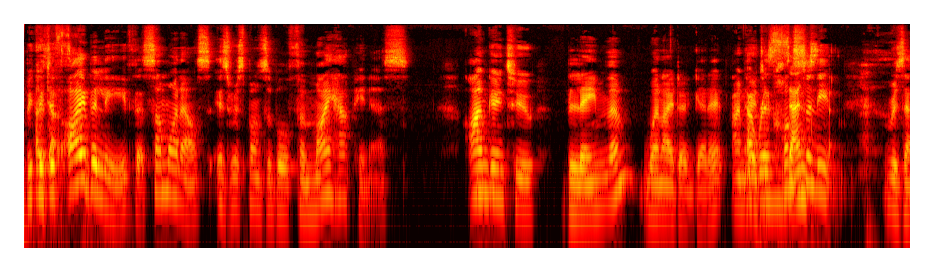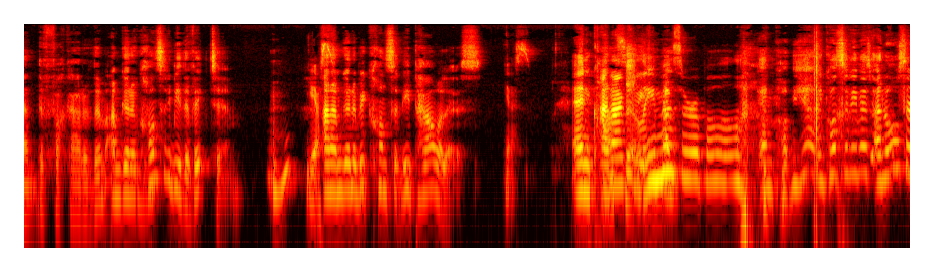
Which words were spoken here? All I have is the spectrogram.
Because if. I believe that someone else is responsible for my happiness, I'm mm-hmm. going to blame them when I don't get it. I'm going to constantly them. resent the fuck out of them. I'm going to mm-hmm. constantly be the victim. Mm-hmm. Yes. And I'm going to be constantly powerless. yes. And actually- constantly and- miserable. And con- yeah, and constantly miserable. And also,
